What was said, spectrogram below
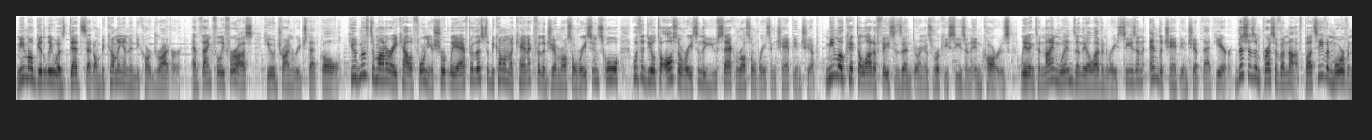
Memo Gidley was dead set on becoming an IndyCar driver, and thankfully for us, he would try and reach that goal. He would move to Monterey, California shortly after this to become a mechanic for the Jim Russell Racing School, with a deal to also race in the USAC Russell Racing Championship. Memo kicked a lot of faces in during his rookie season in cars, leading to 9 wins in the 11 race season and the championship that year. This is impressive enough, but it's even more of an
